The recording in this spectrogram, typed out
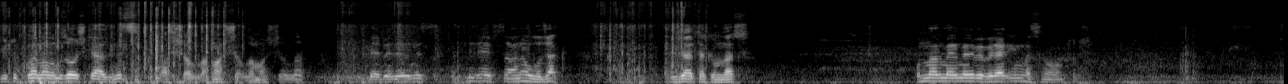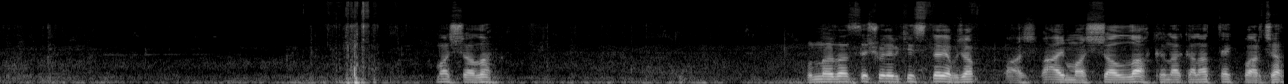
YouTube kanalımıza hoş geldiniz. Maşallah maşallah maşallah. Bebelerimiz bir efsane olacak. Güzel takımlar. Bunlar mermeri bebeler inmesin oğlum tut. Maşallah. Bunlardan size şöyle bir kesitler yapacağım. Ay, maşallah kına kanat tek parça.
